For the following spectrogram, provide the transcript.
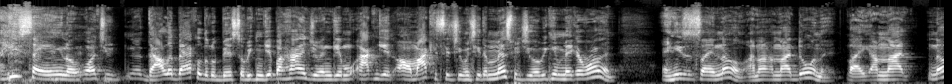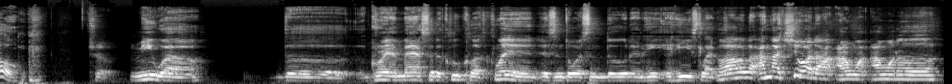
he's saying, you know, why don't you dial it back a little bit so we can get behind you and get I can get all my constituency to mess with you and we can make a run. And he's just saying, "No, I I'm not doing that. Like I'm not. No." True. Meanwhile, the Grand Master of the Ku Klux Klan is endorsing the dude, and he and he's like, "Oh, I'm not sure. I, I want I want to,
